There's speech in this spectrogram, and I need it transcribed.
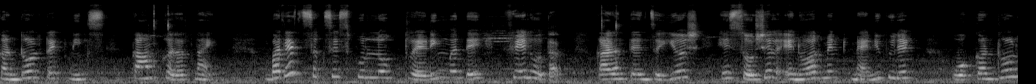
कंट्रोल टेक्निक्स काम करत नाहीत. बरेच सक्सेसफुल लोक ट्रेडिंगमध्ये फेल होतात. कारण त्यांचं यश हे सोशल एन्व्हायरमेंट मॅन्युप्युलेट व कंट्रोल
